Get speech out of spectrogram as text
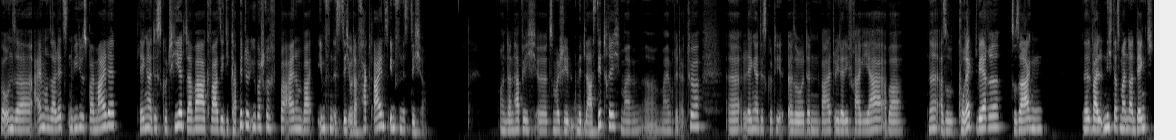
bei unser, einem unserer letzten Videos bei Meide länger diskutiert. Da war quasi die Kapitelüberschrift bei einem war Impfen ist sicher oder Fakt eins Impfen ist sicher. Und dann habe ich äh, zum Beispiel mit Lars Dittrich, meinem, äh, meinem Redakteur, äh, länger diskutiert. Also dann war halt wieder die Frage, ja, aber ne, also korrekt wäre zu sagen, weil nicht, dass man dann denkt,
